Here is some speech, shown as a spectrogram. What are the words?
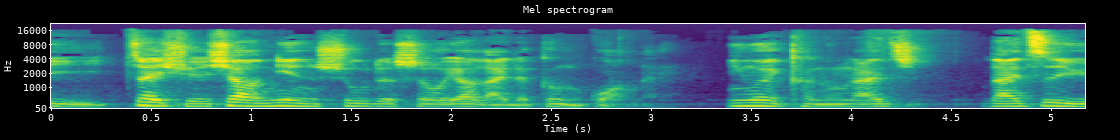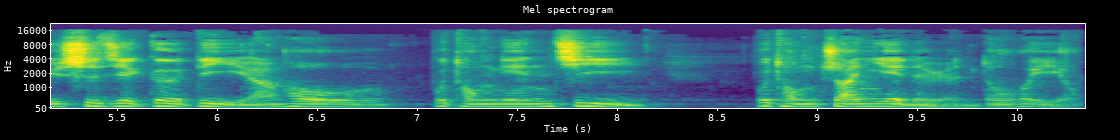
比在学校念书的时候要来的更广哎，因为可能来自来自于世界各地，然后不同年纪、不同专业的人都会有。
